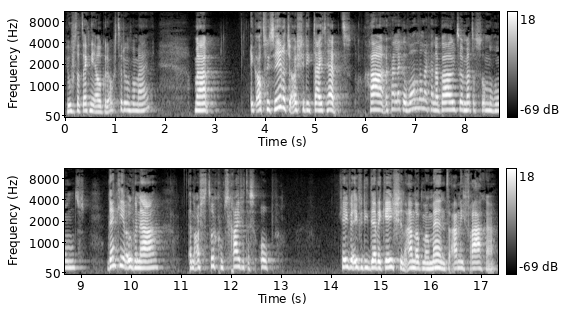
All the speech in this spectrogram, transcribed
je hoeft dat echt niet elke dag te doen voor mij. Maar ik adviseer het je als je die tijd hebt. Ga, lekker wandelen, ga naar buiten met of zonder hond. Denk hierover na. En als je terugkomt, schrijf het eens op. Geef even die dedication aan dat moment, aan die vragen.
